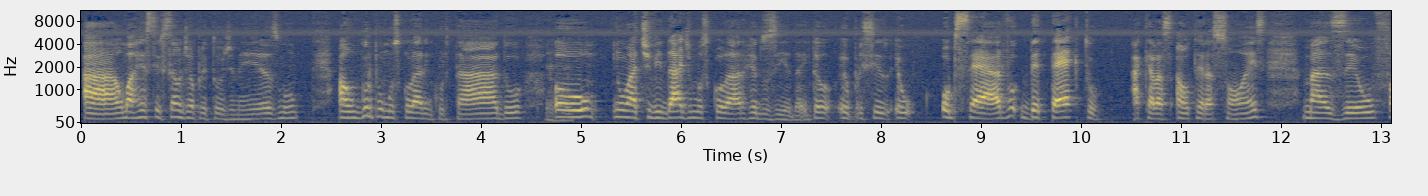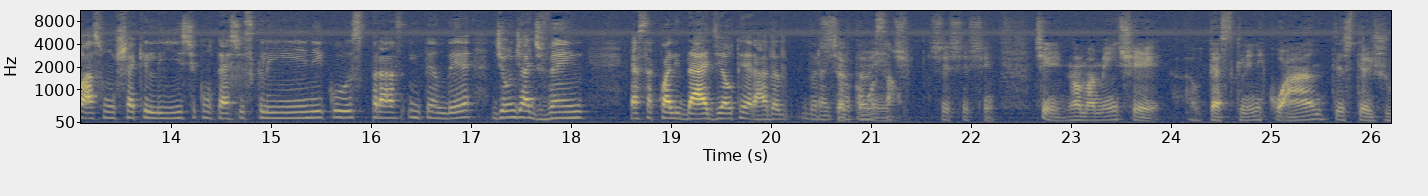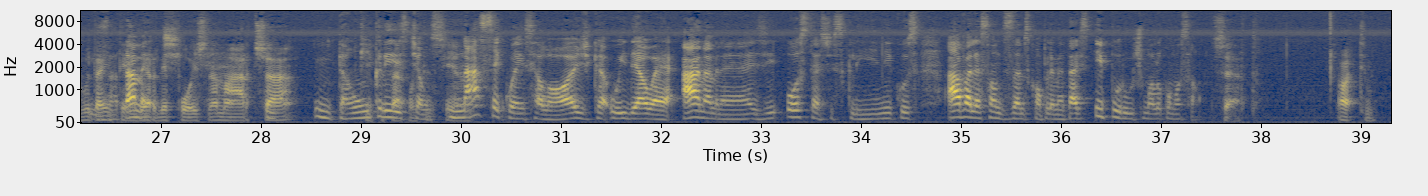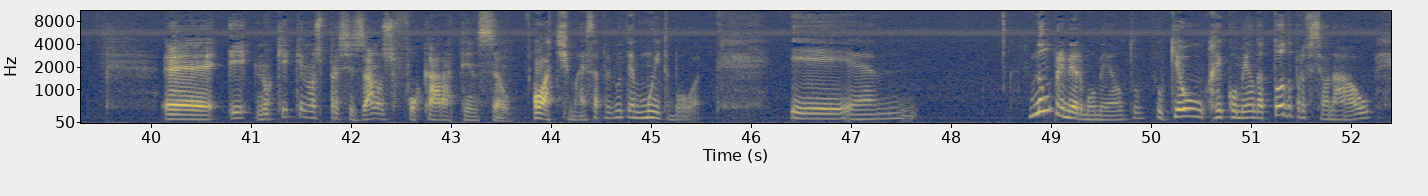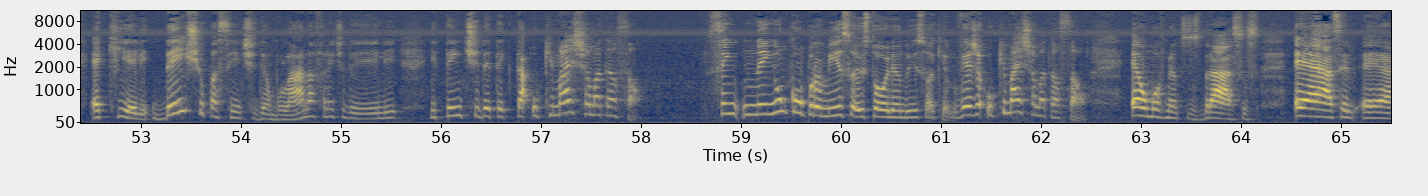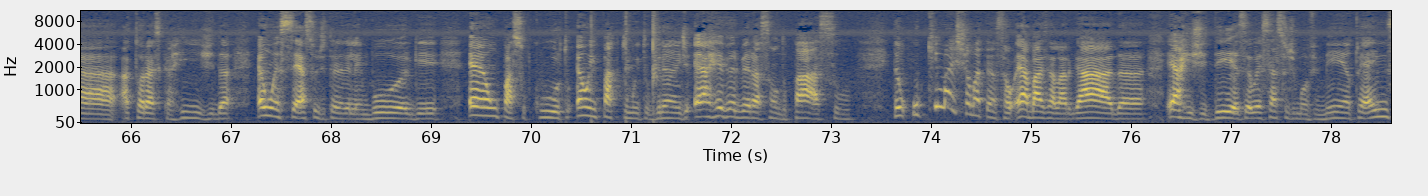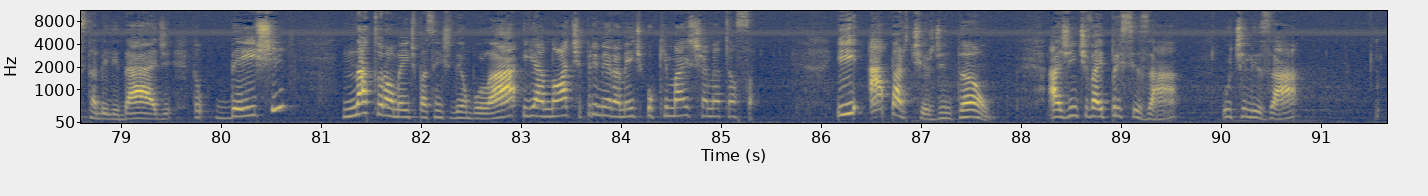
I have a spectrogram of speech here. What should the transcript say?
a uma restrição de amplitude mesmo, a um grupo muscular encurtado uhum. ou uma atividade muscular reduzida. Então eu preciso, eu observo, detecto aquelas alterações, mas eu faço um checklist com testes clínicos para entender de onde advém essa qualidade alterada durante Certamente. a locomoção. Sim, sim, sim. Sim, normalmente o teste clínico antes te ajuda Exatamente. a entender depois na marcha. Então, que Christian, tá na sequência lógica, o ideal é a anamnese, os testes clínicos, a avaliação dos exames complementares e, por último, a locomoção. Certo. Ótimo. É, e no que, que nós precisamos focar a atenção? Ótima, essa pergunta é muito boa. É, num primeiro momento, o que eu recomendo a todo profissional é que ele deixe o paciente deambular na frente dele e tente detectar o que mais chama atenção. Sem nenhum compromisso, eu estou olhando isso ou aquilo. Veja, o que mais chama atenção é o movimento dos braços, é a, é a, a torácica rígida, é um excesso de Trendelenburg, é um passo curto, é um impacto muito grande, é a reverberação do passo. Então, o que mais chama atenção é a base alargada, é a rigidez, é o excesso de movimento, é a instabilidade. Então, deixe naturalmente o paciente deambular e anote primeiramente o que mais chama atenção. E a partir de então, a gente vai precisar utilizar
